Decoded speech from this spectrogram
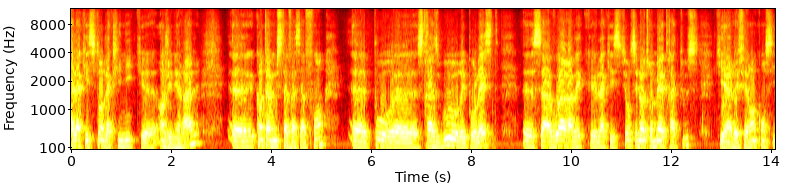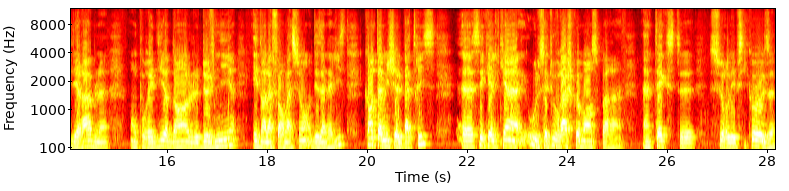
à la question de la clinique euh, en général. Euh, quant à Mustapha euh, pour Strasbourg et pour l'Est, ça a à voir avec la question, c'est notre maître à tous, qui est un référent considérable, on pourrait dire, dans le devenir et dans la formation des analystes. Quant à Michel Patrice, c'est quelqu'un où cet ouvrage commence par un, un texte sur les psychoses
